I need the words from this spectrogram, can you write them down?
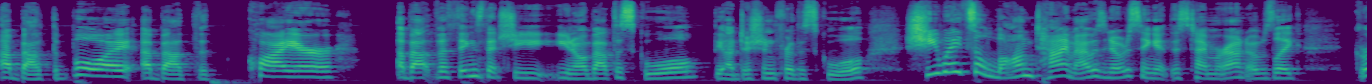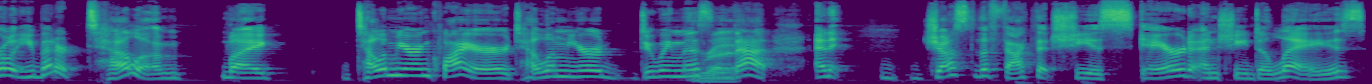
about the boy, about the choir, about the things that she, you know, about the school, the audition for the school, she waits a long time. I was noticing it this time around. I was like, girl, you better tell him, like, tell him you're in choir, tell him you're doing this Right. and that. And it, just the fact that she is scared and she delays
